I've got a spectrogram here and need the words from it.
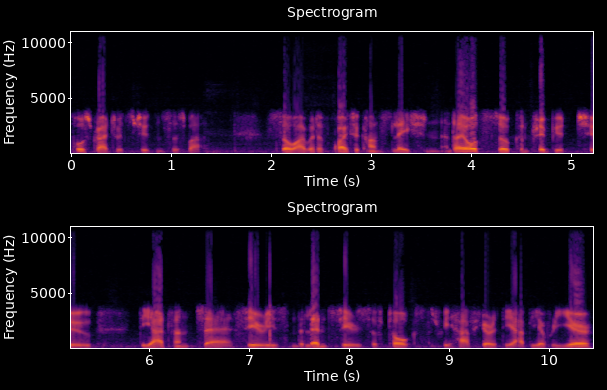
postgraduate students as well. So I would have quite a constellation. And I also contribute to the Advent uh, series and the Lent series of talks that we have here at the Abbey every year,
